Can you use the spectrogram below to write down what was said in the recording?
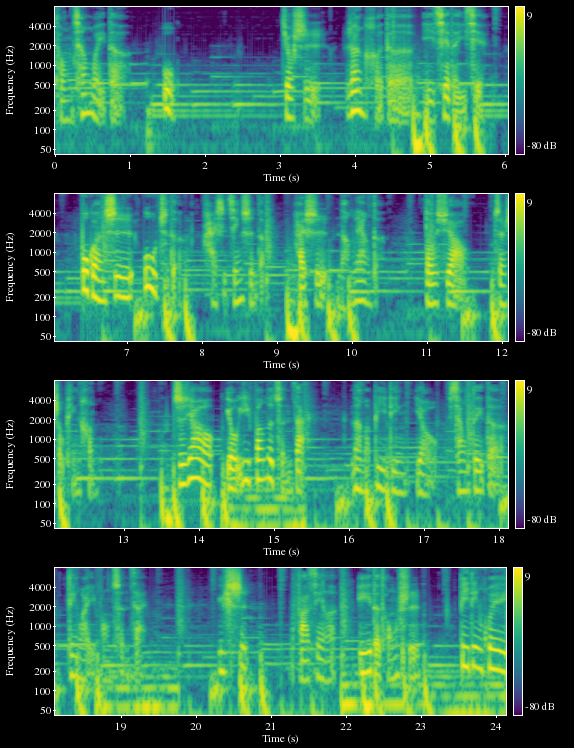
统称为的物，就是任何的一切的一切，不管是物质的，还是精神的，还是能量的，都需要遵守平衡。只要有一方的存在，那么必定有相对的另外一方存在。于是。发现了一的同时，必定会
